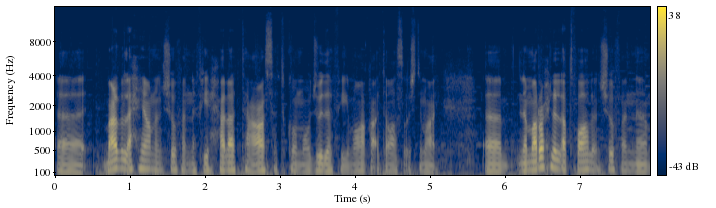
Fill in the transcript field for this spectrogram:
آه، بعض الأحيان نشوف أن في حالات تعاسة تكون موجودة في مواقع التواصل الاجتماعي. آه، لما نروح للأطفال نشوف أن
